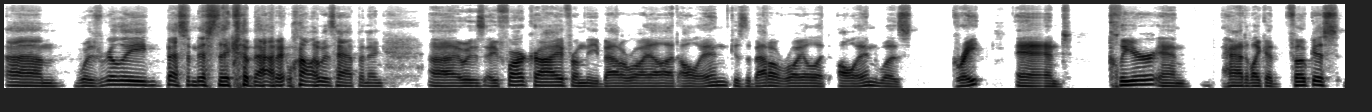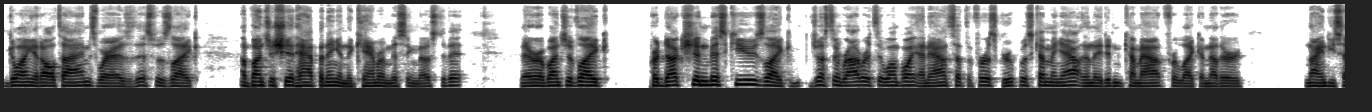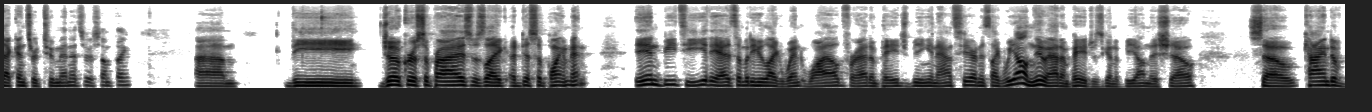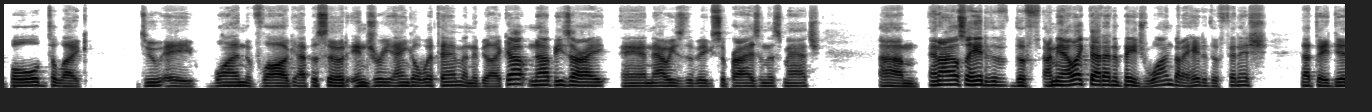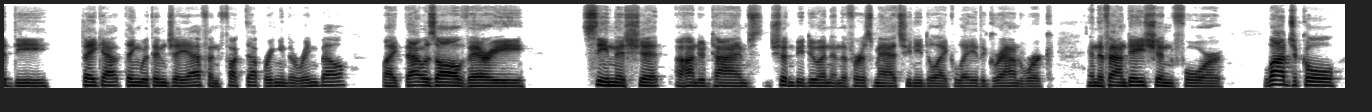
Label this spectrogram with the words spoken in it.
Um was really pessimistic about it while it was happening. Uh it was a far cry from the battle royale at All In because the battle royal at All In was great and clear and had like a focus going at all times whereas this was like a bunch of shit happening and the camera missing most of it. There were a bunch of like production miscues like Justin Roberts at one point announced that the first group was coming out and they didn't come out for like another 90 seconds or 2 minutes or something. Um the Joker surprise was like a disappointment. In BTE, they had somebody who like went wild for Adam Page being announced here, and it's like we all knew Adam Page was going to be on this show, so kind of bold to like do a one vlog episode injury angle with him, and they'd be like, "Oh, nope, he's all right," and now he's the big surprise in this match. Um, and I also hated the, the I mean, I like that Adam Page won, but I hated the finish that they did the fake out thing with MJF and fucked up ringing the ring bell. Like that was all very seen this shit a hundred times. Shouldn't be doing in the first match. You need to like lay the groundwork and the foundation for logical,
